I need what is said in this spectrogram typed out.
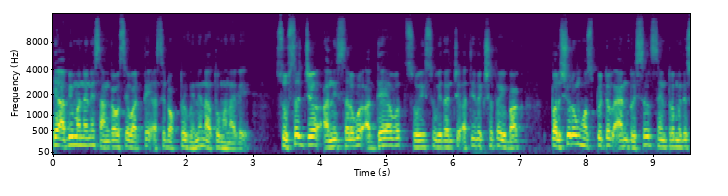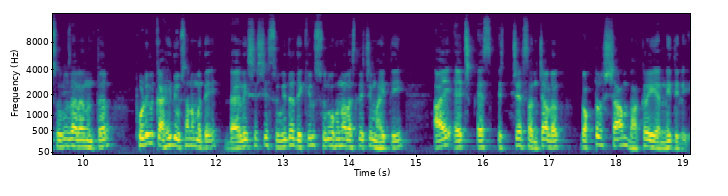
हे अभिमानाने सांगावसे वाटते असे डॉक्टर विनय नातू म्हणाले. सुसज्ज आणि सर्व अद्ययावत सोयीसुविधांचे अतिदक्षता विभाग परशुराम हॉस्पिटल अँड रिसर्च सेंटरमध्ये सुरू झाल्यानंतर पुढील काही दिवसांमध्ये डायलिसिसची सुविधा देखील सुरू होणार असल्याची माहिती आय एच एस एचचे संचालक डॉक्टर श्याम भाकरे यांनी दिली.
